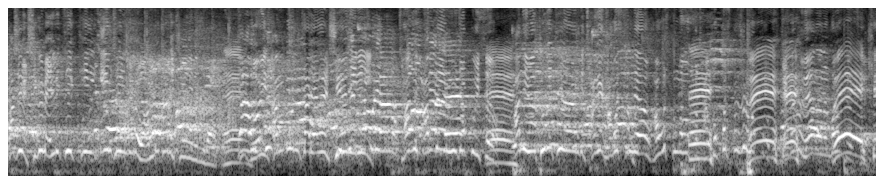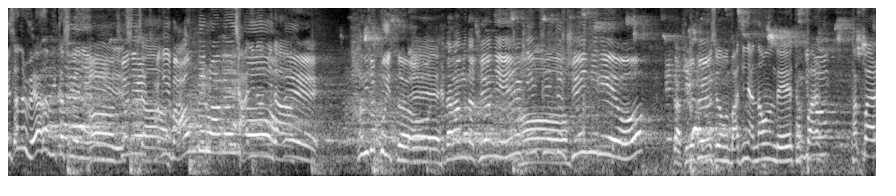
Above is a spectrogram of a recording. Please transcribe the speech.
사실 지금 엘리트 게임, 게임 체인저는 완벽하게 주현일입니다. 네. 거의 3분 가량을 주현일이 자기 마음대로 휘잡고 있어요. 네. 아니 왜 소개팅을 하는데 자기 가고 싶은데요? 가고 싶은 거 네. 먹고 싶은 술을 왜, 먹고 계산을 왜안 하는 거야? 왜 계산을 왜 안 합니까, 주현이? 아, 주현일 자기 마음대로 하면서 잔인합니다. 네, 다 휘잡고 있어요. 네. 대단합니다, 주현일. 게임 어. 체인저 주현일이에요. 자, 김효준 그래서 오늘 마진이 안 나오는데 닭발, 닭발.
